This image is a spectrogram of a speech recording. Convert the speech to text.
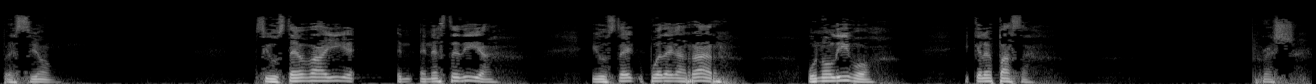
Presión. Si usted va ahí en, en este día y usted puede agarrar un olivo, ¿y qué le pasa? Pressure.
